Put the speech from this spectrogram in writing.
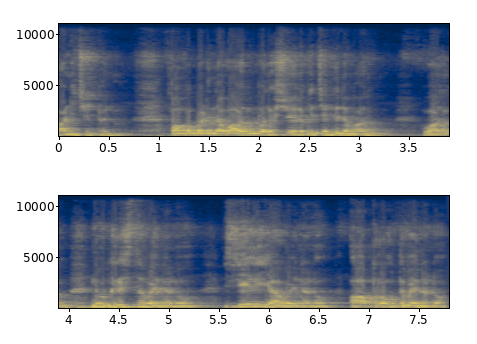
అని చెప్పాను. పంపబడిన వారు పరిచయులకు చెందినవారు. వారు నువ్వు క్రీస్తువైనను ఏలియావైనను ఆ ప్రవక్తమైనను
